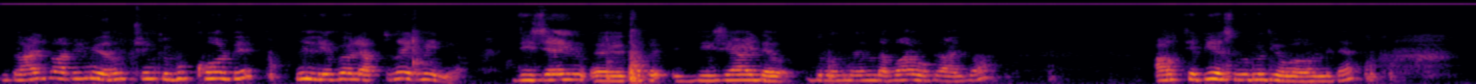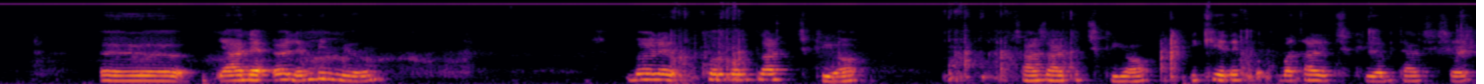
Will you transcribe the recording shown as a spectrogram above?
galiba bilmiyorum çünkü bu Corby bildiğim böyle yaptığında elime iniyor. DJ'in e, DJI drone'larında var o galiba. Altyapı yazılımı diyor babam bir de. Ee, yani öyle mi bilmiyorum. Böyle korumalıklar çıkıyor. Şarj aleti çıkıyor. İki yedek batarya çıkıyor. Bir tane şey.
